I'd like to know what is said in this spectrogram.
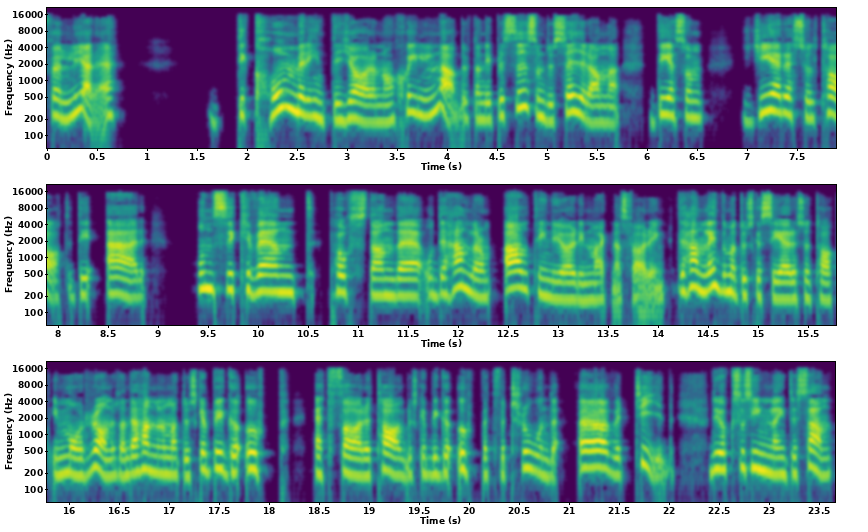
följare, det kommer inte göra någon skillnad, utan det är precis som du säger Anna, det som ger resultat, det är konsekvent postande och det handlar om allting du gör i din marknadsföring. Det handlar inte om att du ska se resultat imorgon, utan det handlar om att du ska bygga upp ett företag, du ska bygga upp ett förtroende över tid. Det är också så himla intressant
